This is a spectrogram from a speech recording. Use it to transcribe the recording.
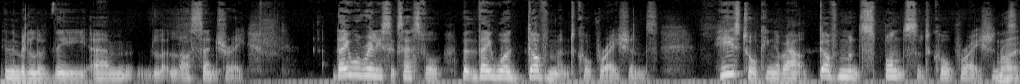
in the middle of the um, last century. They were really successful, but they were government corporations. He's talking about government sponsored corporations. Right.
